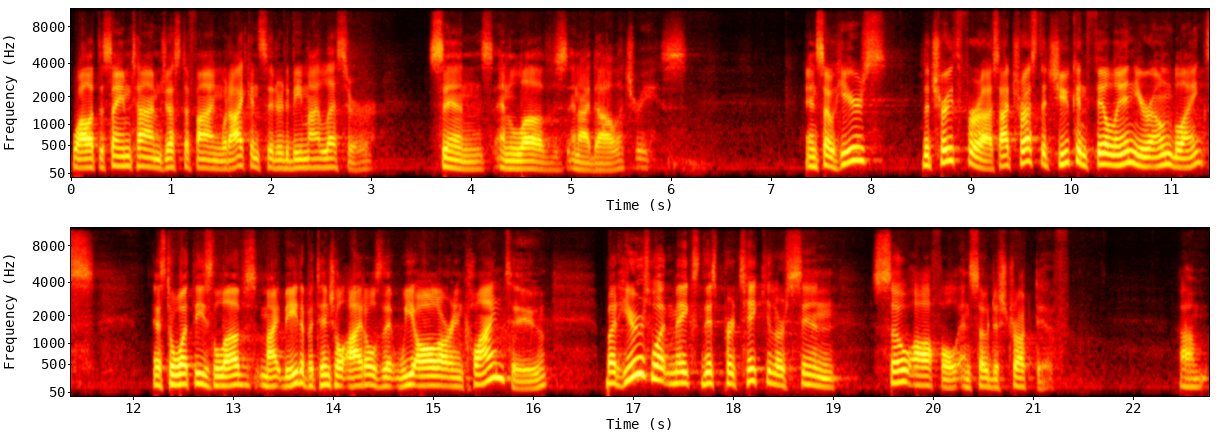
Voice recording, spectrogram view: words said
while at the same time justifying what I consider to be my lesser sins and loves and idolatries. And so here's the truth for us. I trust that you can fill in your own blanks as to what these loves might be, the potential idols that we all are inclined to. But here's what makes this particular sin so awful and so destructive. Um,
